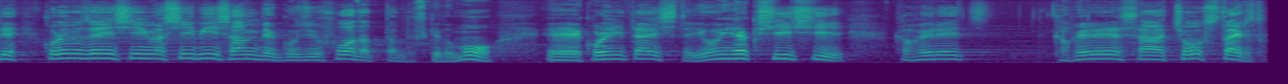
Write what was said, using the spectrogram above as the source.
でこれの前身は CB350 フォアだったんですけども、えー、これに対して 400cc カフェレカフェレーサー超スタイルと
